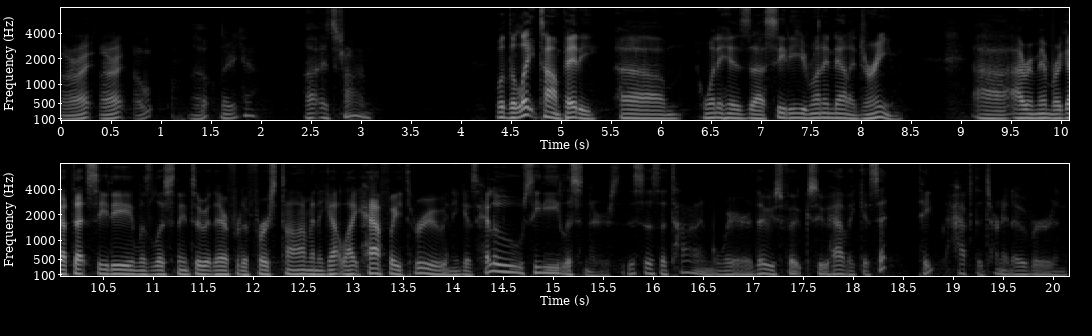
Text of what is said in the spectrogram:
All right. All right. Oh, Oh, there you go. Uh, it's trying. Well, the late Tom Petty, um, one of his uh, CD, "Running Down a Dream." Uh, I remember I got that CD and was listening to it there for the first time, and it got like halfway through, and he goes, "Hello, CD listeners. This is a time where those folks who have a cassette tape have to turn it over." And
